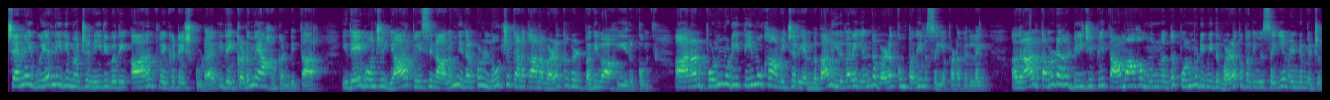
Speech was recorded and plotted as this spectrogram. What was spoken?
சென்னை உயர்நீதிமன்ற நீதிபதி ஆனந்த் வெங்கடேஷ் கூட இதை கடுமையாக கண்டித்தார். இதேபோன்று யார் பேசினாலும் இதற்குள் நூற்றுக்கணக்கான வழக்குகள் பதிவாகி இருக்கும். ஆனால் பொன்முடி திமுக அமைச்சர் என்பதால் இதுவரை எந்த வழக்கும் பதிவு செய்யப்படவில்லை. அதனால் தமிழக டிஜிபி தாமாக முன்வந்து பொன்முடி மீது வழக்கு பதிவு செய்ய வேண்டும் என்று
